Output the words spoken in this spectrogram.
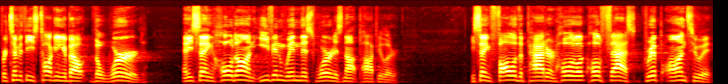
For Timothy, he's talking about the word, and he's saying, hold on, even when this word is not popular. He's saying, follow the pattern, hold, hold fast, grip onto it.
